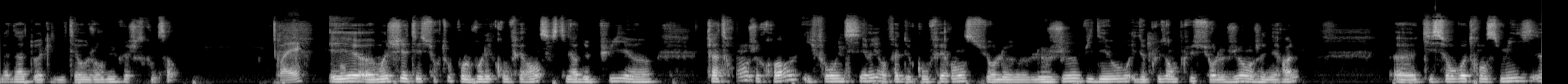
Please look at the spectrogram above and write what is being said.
la date doit être limitée aujourd'hui, quelque chose comme ça. Ouais. Et euh, moi j'y étais surtout pour le volet conférence, c'est-à-dire depuis euh, 4 ans je crois, ils font une série en fait de conférences sur le, le jeu vidéo et de plus en plus sur le jeu en général, euh, qui sont retransmises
